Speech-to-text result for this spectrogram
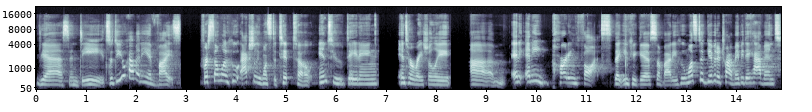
Yes, indeed. So, do you have any advice for someone who actually wants to tiptoe into dating interracially? Um, any any parting thoughts that you could give somebody who wants to give it a try? Maybe they haven't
